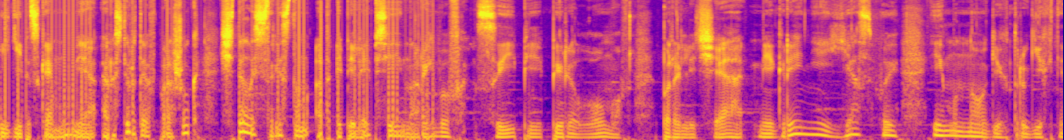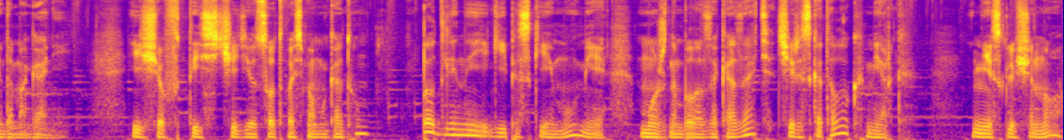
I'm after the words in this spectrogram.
Египетская мумия, растертая в порошок, считалась средством от эпилепсии, нарывов, сыпи, переломов, паралича, мигрени, язвы и многих других недомоганий. Еще в 1908 году Подлинные египетские мумии можно было заказать через каталог Мерк. Не исключено,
